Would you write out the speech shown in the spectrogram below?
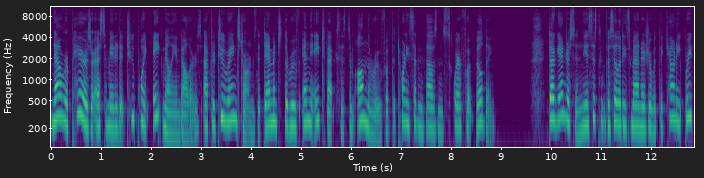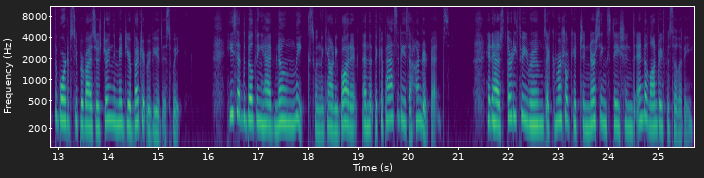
Now repairs are estimated at $2.8 million after two rainstorms that damaged the roof and the HVAC system on the roof of the 27,000 square foot building. Doug Anderson, the assistant facilities manager with the county, briefed the Board of Supervisors during the mid year budget review this week. He said the building had known leaks when the county bought it and that the capacity is 100 beds. It has 33 rooms, a commercial kitchen, nursing stations, and a laundry facility.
